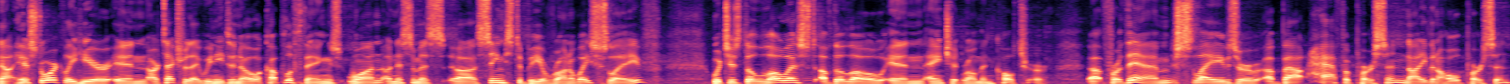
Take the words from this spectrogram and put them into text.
Now, historically, here in our text today, we need to know a couple of things. One, Onesimus uh, seems to be a runaway slave which is the lowest of the low in ancient Roman culture. Uh, for them, slaves are about half a person, not even a whole person.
